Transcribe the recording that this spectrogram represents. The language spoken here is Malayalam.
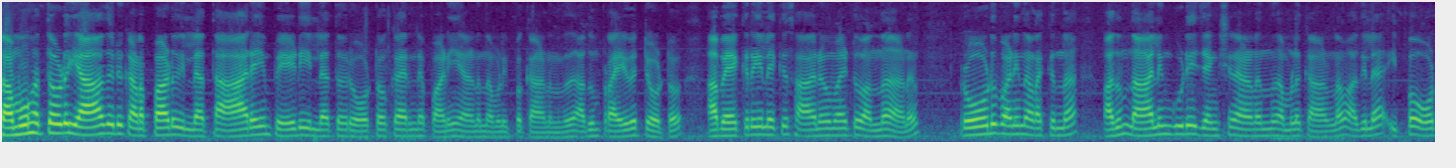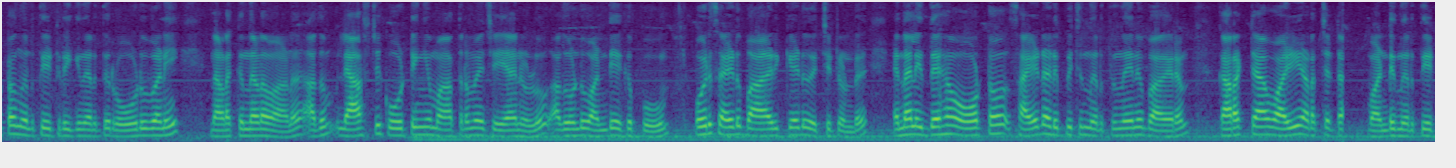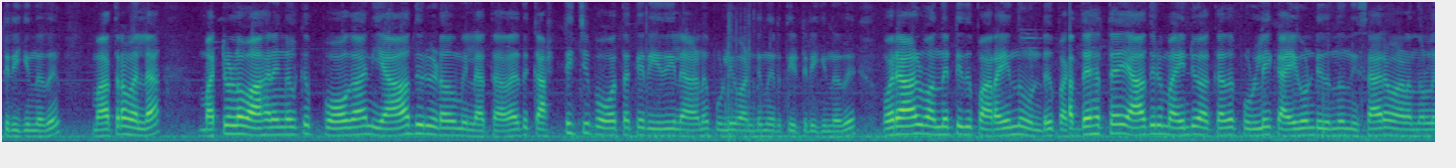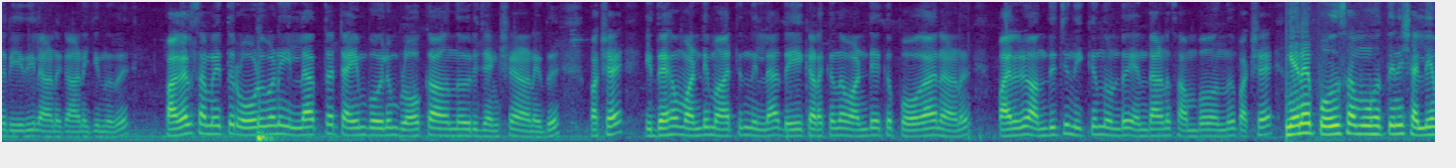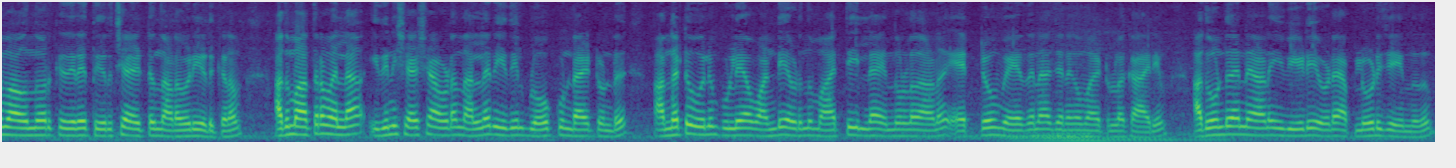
സമൂഹത്തോട് യാതൊരു കടപ്പാടും ഇല്ലാത്ത ആരെയും പേടിയില്ലാത്ത ഒരു ഓട്ടോക്കാരന്റെ പണിയാണ് നമ്മളിപ്പോൾ കാണുന്നത്. അതും പ്രൈവറ്റ് ഓട്ടോ. ആ ബേക്കറിയിലേക്ക് സാധനവുമായിട്ട് വന്നതാണ്. റോഡ് പണി നടക്കുന്ന അതും നാലും കൂടിയ ജംഗ്ഷൻ ആണെന്ന് നമ്മൾ കാണണം. അതിൽ ഇപ്പോൾ ഓട്ടോ നിർത്തിയിട്ടിരിക്കുന്നിടത്ത് റോഡ് പണി നടക്കുന്നിടമാണ്. അതും ലാസ്റ്റ് കോട്ടിങ് മാത്രമേ ചെയ്യാനുള്ളൂ. അതുകൊണ്ട് വണ്ടിയൊക്കെ പോവും. ഒരു സൈഡ് ബാരിക്കേഡ് വെച്ചിട്ടുണ്ട്. എന്നാൽ ഇദ്ദേഹം ഓട്ടോ സൈഡ് അടുപ്പിച്ച് നിർത്തുന്നതിന് പകരം കറക്റ്റ് ആ വഴി അടച്ചിട്ട് വണ്ടി നിർത്തിയിട്ടിരിക്കുന്നത്. മാത്രമല്ല മറ്റുള്ള വാഹനങ്ങൾക്ക് പോകാൻ യാതൊരു ഇടവുമില്ലാത്ത അതായത് കഷ്ടിച്ച് പോകത്തക്ക രീതിയിലാണ് പുള്ളി വണ്ടി നിർത്തിയിട്ടിരിക്കുന്നത്. ഒരാൾ വന്നിട്ട് ഇത് പറയുന്നുമുണ്ട് അദ്ദേഹത്തെ യാതൊരു മൈൻഡും ആക്കാതെ പുള്ളി കൈകൊണ്ട് നിസ്സാരമാണെന്നുള്ള രീതിയിലാണ് കാണിക്കുന്നത്. പകൽ സമയത്ത് റോഡ് പണി ഇല്ലാത്ത ടൈം പോലും ബ്ലോക്ക് ആകുന്ന ഒരു ജംഗ്ഷനാണിത് പക്ഷേ ഇദ്ദേഹം വണ്ടി മാറ്റുന്നില്ല. ദൈ കിടക്കുന്ന വണ്ടിയൊക്കെ പോകാനാണ്. പലരും അന്തിച്ച് നിൽക്കുന്നുണ്ട് എന്താണ് സംഭവം എന്ന് പക്ഷേ ഇങ്ങനെ പൊതുസമൂഹത്തിന് ശല്യമാവുന്നവർക്കെതിരെ തീർച്ചയായിട്ടും നടപടിയെടുക്കണം അതുമാത്രമല്ല ഇതിന് ശേഷം അവിടെ നല്ല രീതിയിൽ ബ്ലോക്ക് ഉണ്ടായിട്ടുണ്ട്. എന്നിട്ട് പോലും പുള്ളി ആ വണ്ടി അവിടുന്ന് മാറ്റിയില്ല എന്നുള്ളതാണ് ഏറ്റവും വേദനാജനകമായിട്ടുള്ള കാര്യം. അതുകൊണ്ട് തന്നെയാണ് ഈ വീഡിയോ ഇവിടെ അപ്ലോഡ് ചെയ്യുന്നതും.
